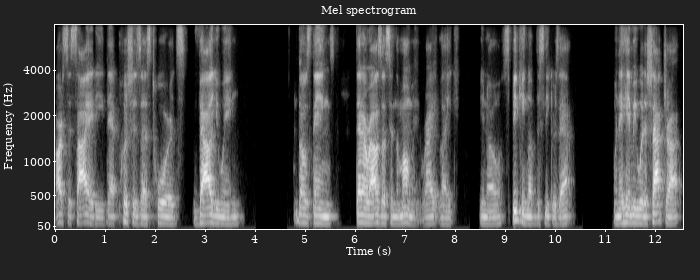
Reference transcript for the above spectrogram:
our society that pushes us towards valuing those things that arouse us in the moment, right? Like, you know, speaking of the sneakers app, when they hit me with a shock drop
